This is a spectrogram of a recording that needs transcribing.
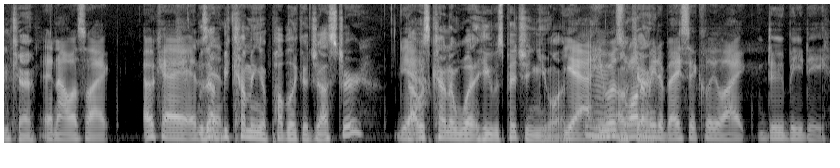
Okay. And I was like, "Okay." And Was then, that becoming a public adjuster? Yeah. That was kind of what he was pitching you on. Yeah, he was wanting me to basically like do BD,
